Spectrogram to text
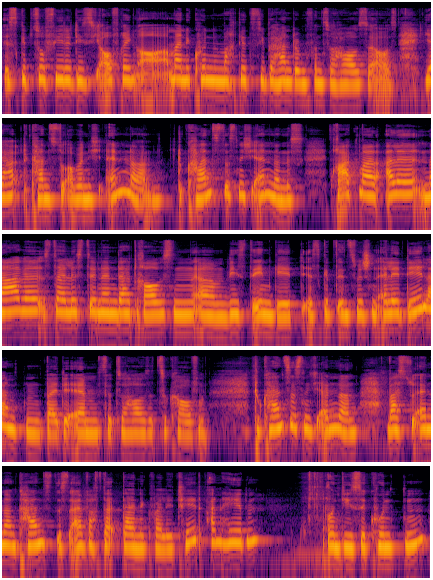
es gibt so viele, die sich aufregen, oh, meine Kundin macht jetzt die Behandlung von zu Hause aus. Ja, kannst du aber nicht ändern. Du kannst es nicht ändern. Es, frag mal alle Nagelstylistinnen da draußen, ähm, wie es denen geht. Es gibt inzwischen LED-Lampen bei DM für zu Hause zu kaufen. Du kannst es nicht ändern. Was du ändern kannst, ist einfach de deine Qualität anheben und diese Kunden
